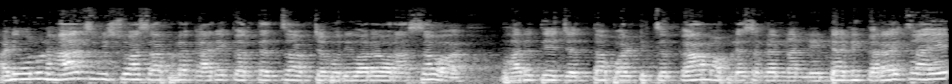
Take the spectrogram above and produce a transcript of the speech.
आणि म्हणून हाच विश्वास आपला कार्यकर्त्यांचा आमच्या परिवारावर असावा. भारतीय जनता पार्टीचं काम आपल्या सगळ्यांना नेटाने करायचं आहे.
